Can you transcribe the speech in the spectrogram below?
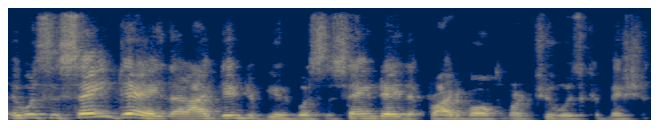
it was the same day that I'd interviewed was the same day that Pride of Baltimore 2 was commissioned.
